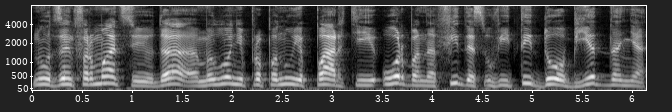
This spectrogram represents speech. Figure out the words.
Ну, от за інформацією, да, Мелоні пропонує партії Орбана Фідес увійти до об'єднання.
